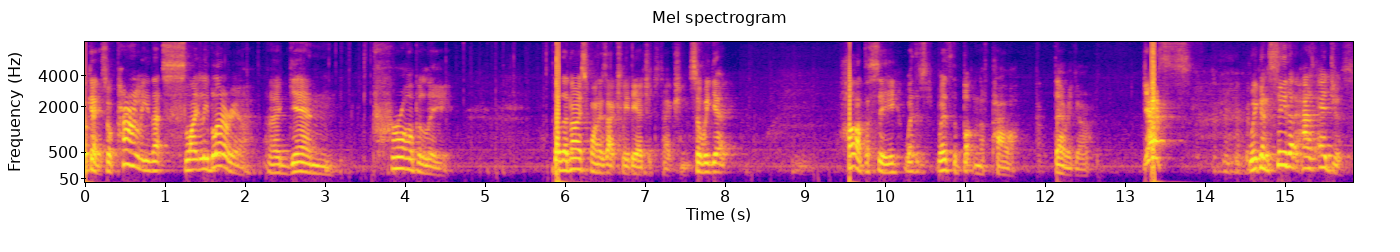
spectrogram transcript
Okay, so apparently that's slightly blurrier. Again, probably. But the nice one is actually the edge of detection. So we get hard to see, where's, where's the button of power? There we go. Yes! we can see that it has edges.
